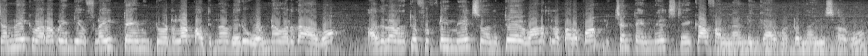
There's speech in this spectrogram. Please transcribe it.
சென்னைக்கு வர வேண்டிய ஃப்ளைட் டைம் டோட்டலாக பார்த்தீங்கன்னா வெறும் ஒன் ஹவர் தான் ஆகும். அதில் வந்துட்டு ஃபிஃப்டி மினிட்ஸ் வந்துட்டு வானத்தில் பறப்போம். மிச்சம் ten minutes take off and லேண்டிங்காக மட்டும்தான் யூஸ் ஆகும்.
